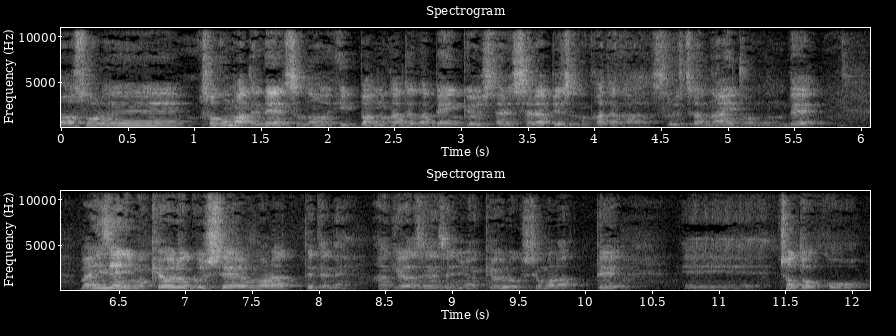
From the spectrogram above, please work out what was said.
まあそれそこまでねその一般の方が勉強したりセラピストの方がする必要はないと思うんで、まあ、以前にも協力してもらっててね明先生には協力してもらって、えーちょっとこ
